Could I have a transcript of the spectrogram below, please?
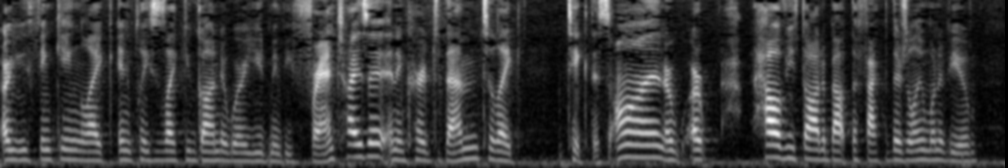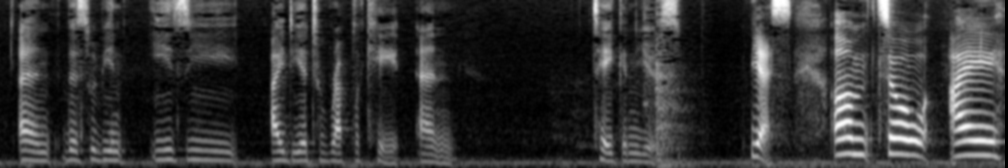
Are you thinking like in places like Uganda where you'd maybe franchise it and encourage them to like take this on? Or, or how have you thought about the fact that there's only one of you and this would be an easy idea to replicate and take and use? Yes. Um, so I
